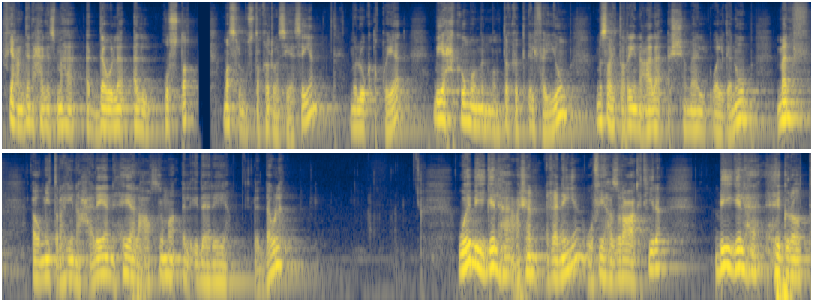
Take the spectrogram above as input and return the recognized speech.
في عندنا حاجة اسمها الدولة الوسطى. مصر مستقرة سياسيا ملوك أقوياء بيحكموا من منطقة الفيوم مسيطرين على الشمال والجنوب. منف أو ميت رهينة حاليا هي العاصمة الإدارية للدولة. وبيجي لها عشان غنية وفيها زراعة كتيرة بيجي لها هجرات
